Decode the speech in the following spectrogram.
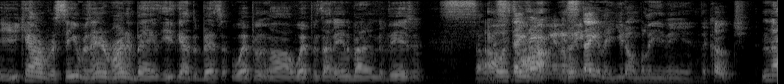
You count receivers and running backs. He's got the best weapon uh, weapons out of anybody in the division. So Oh, it's Staley, it's Staley you don't believe in the coach. No,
